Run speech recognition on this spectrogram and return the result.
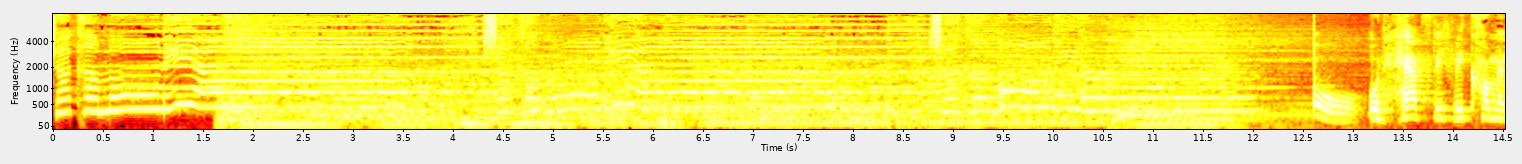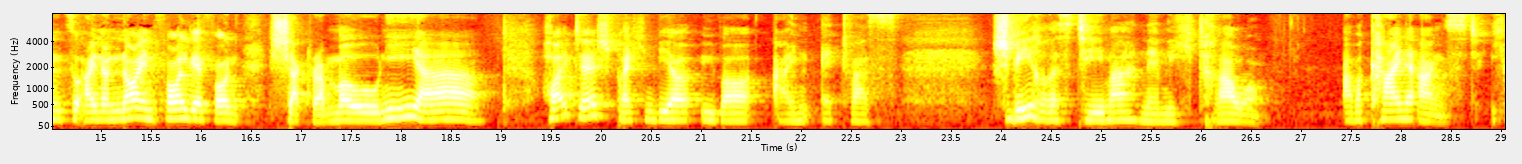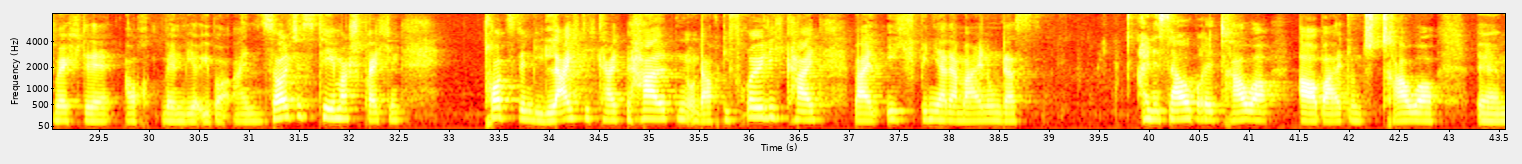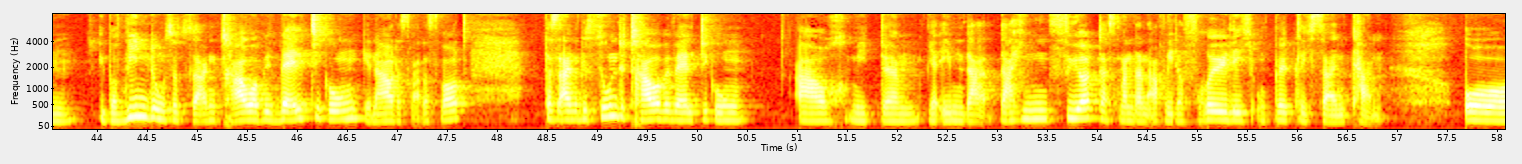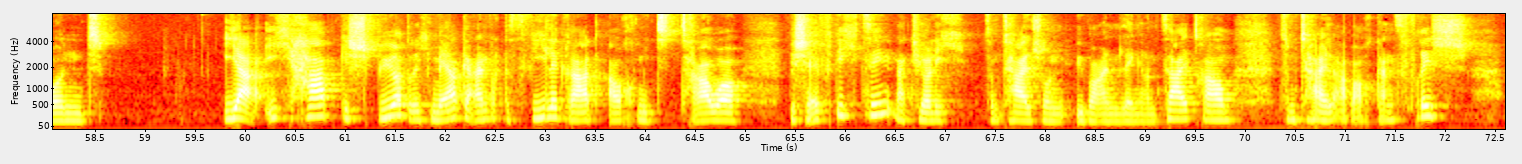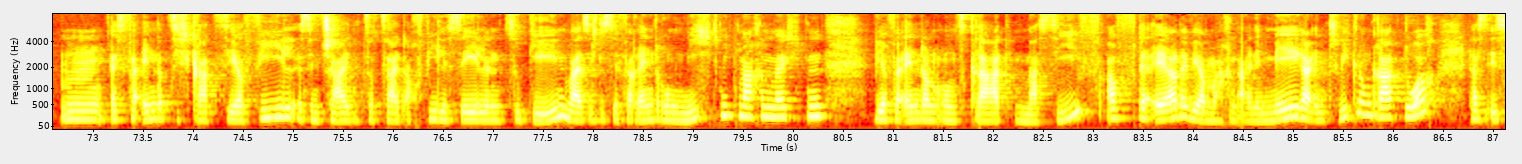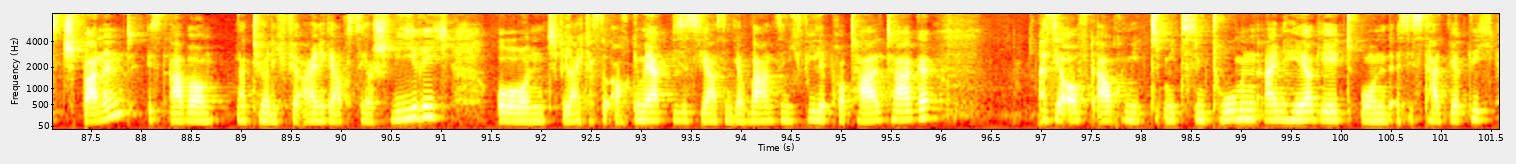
Chakramonia. Chakramonia. Chakramonia. Oh, und herzlich willkommen zu einer neuen Folge von Chakramonia. Heute sprechen wir über ein etwas schwereres Thema, nämlich Trauer. Aber keine Angst. Ich möchte, auch wenn wir über ein solches Thema sprechen, trotzdem die Leichtigkeit behalten und auch die Fröhlichkeit, weil ich bin ja der Meinung, dass eine saubere Trauerarbeit und Trauerüberwindung ähm, sozusagen, Trauerbewältigung, genau das war das Wort, dass eine gesunde Trauerbewältigung auch mit ähm, ja eben da, dahin führt, dass man dann auch wieder fröhlich und glücklich sein kann. Und ja, ich habe gespürt oder ich merke einfach, dass viele gerade auch mit Trauer beschäftigt sind. Natürlich zum Teil schon über einen längeren Zeitraum, zum Teil aber auch ganz frisch. Mm, es verändert sich gerade sehr viel. Es entscheiden zurzeit auch viele Seelen zu gehen, weil sie diese Veränderung nicht mitmachen möchten. Wir verändern uns gerade massiv auf der Erde. Wir machen eine mega Entwicklung gerade durch. Das ist spannend, ist aber natürlich für einige auch sehr schwierig. Und vielleicht hast du auch gemerkt, dieses Jahr sind ja wahnsinnig viele Portaltage, was ja oft auch mit, mit Symptomen einhergeht. Und es ist halt wirklich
